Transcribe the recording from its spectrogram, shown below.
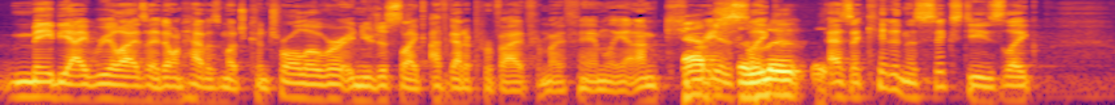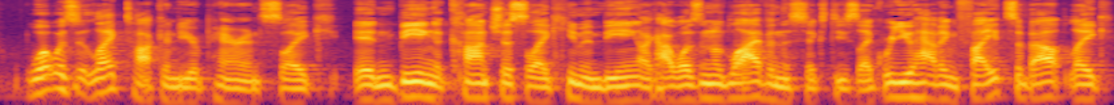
Maybe I realize I don't have as much control over, and you're just like I've got to provide for my family. And I'm curious, Absolutely. like as a kid in the '60s, like what was it like talking to your parents like in being a conscious like human being like i wasn't alive in the 60s like were you having fights about like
